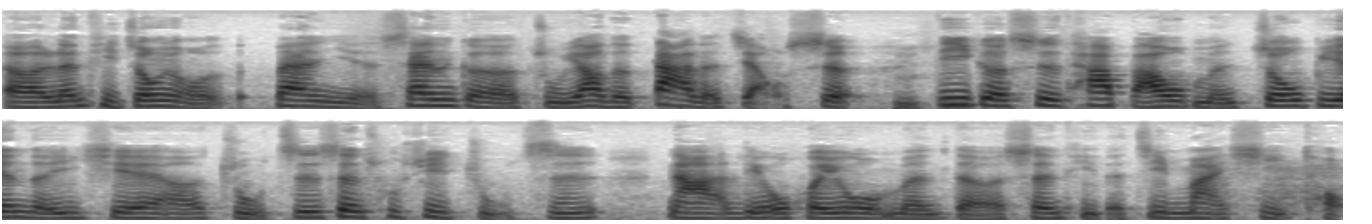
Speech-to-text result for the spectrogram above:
呃人体中有扮演三个主要的大的角色。嗯、第一个是它把我们周边的一些呃组织渗出去组织，那流回我们的身体的静脉系统。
